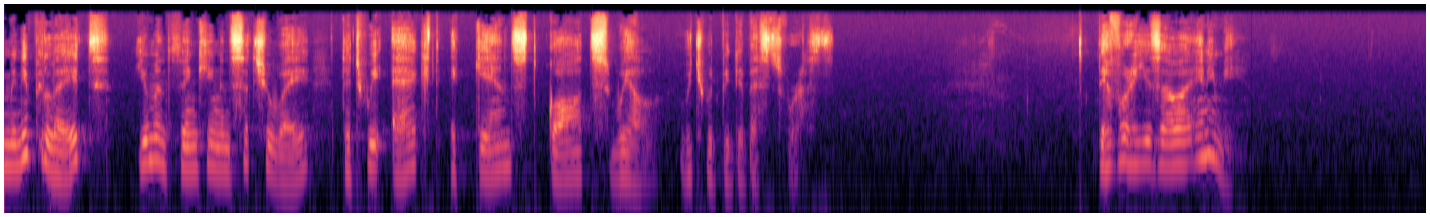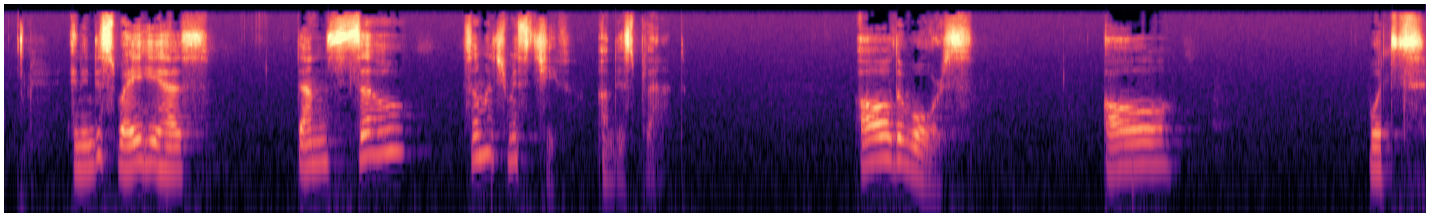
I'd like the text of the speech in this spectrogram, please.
manipulate human thinking in such a way that we act against God's will, which would be the best for us. Therefore, he is our enemy. And in this way, he has done so, so much mischief on this planet. All the wars, all what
